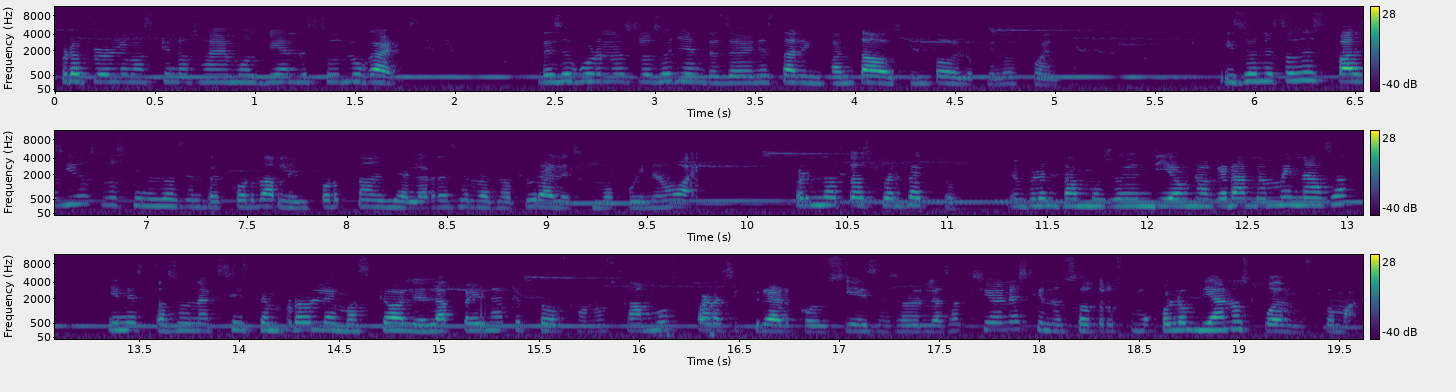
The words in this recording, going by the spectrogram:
pero el problema es que no sabemos bien de estos lugares. De seguro nuestros oyentes deben estar encantados con todo lo que nos cuentan. Y son estos espacios los que nos hacen recordar la importancia de las reservas naturales como Puinaway. Pero no todo es perfecto. Enfrentamos hoy en día una gran amenaza y en esta zona existen problemas que vale la pena que todos conozcamos para así crear conciencia sobre las acciones que nosotros como colombianos podemos tomar.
